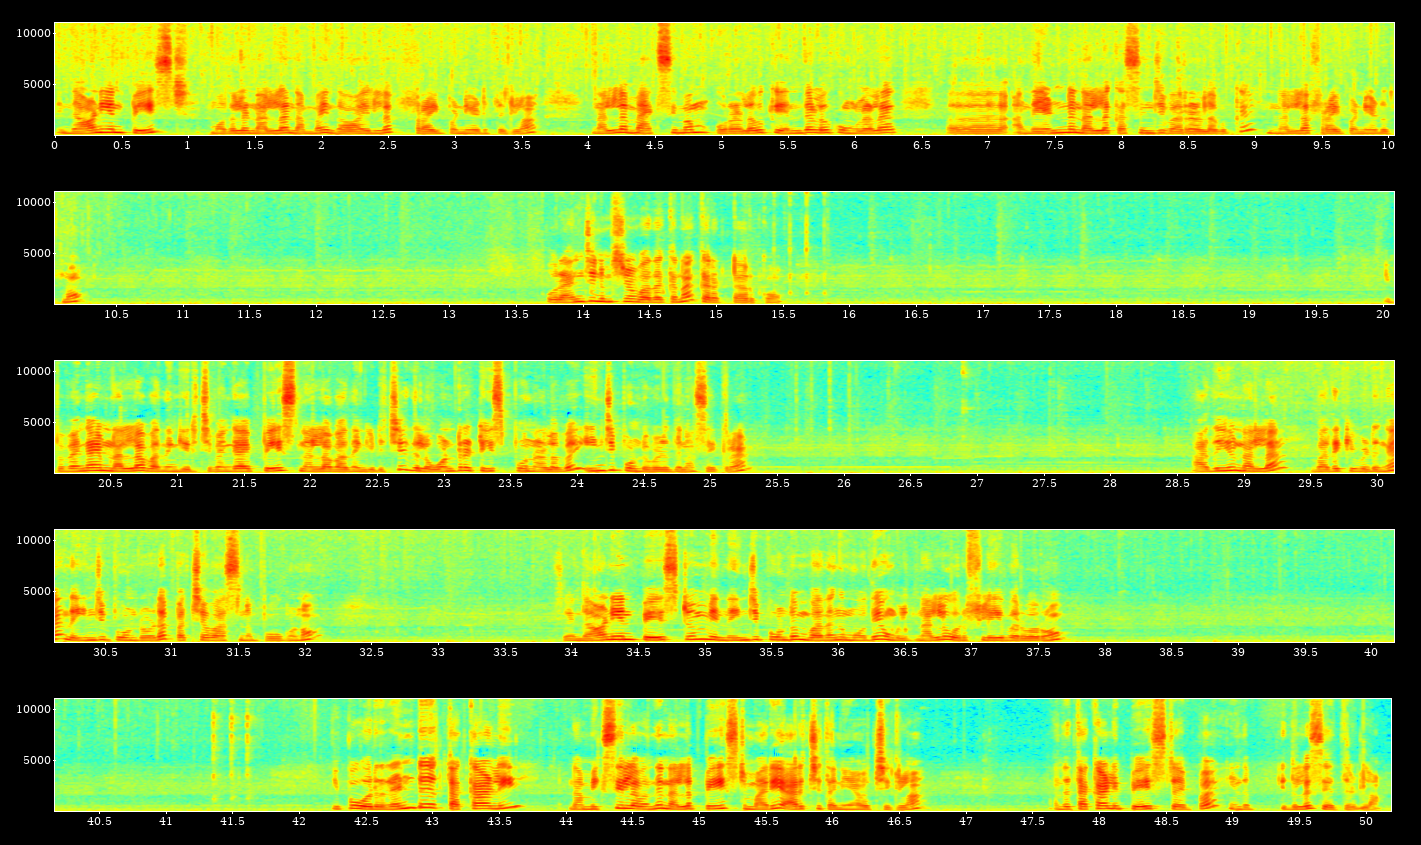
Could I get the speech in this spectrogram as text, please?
இந்த ஆனியன் பேஸ்ட் முதல்ல நல்லா நம்ம இந்த ஆயிலில் ஃப்ரை பண்ணி எடுத்துக்கலாம். நல்ல மேக்ஸிமம் ஓரளவுக்கு எந்த அளவுக்கு உங்களால் அந்த எண்ணெய் நல்லா கசிஞ்சு வர அளவுக்கு நல்லா ஃப்ரை பண்ணி எடுக்கணும். ஒரு அஞ்சு நிமிஷம் வதக்கினா கரெக்டாக இருக்கும். இப்போ வெங்காயம் நல்லா வதங்கிடுச்சு வெங்காய பேஸ்ட் நல்லா வதங்கிடுச்சு. இதில் ஒன்றரை டீஸ்பூன் அளவு இஞ்சி பூண்டு விழுது நான் சேர்க்குறேன். அதையும் நல்லா வதக்கி விடுங்க. அந்த இஞ்சி பூண்டோட பச்சை வாசனை போகணும். ஸோ இந்த ஆனியன் பேஸ்ட்டும் இந்த இஞ்சி பூண்டும் வதங்கும் போதே உங்களுக்கு நல்ல ஒரு ஃப்ளேவர் வரும். இப்போ ஒரு ரெண்டு தக்காளி நான் மிக்சியில் வந்து நல்ல பேஸ்ட் மாதிரி அரைச்சி தனியாக வச்சுக்கலாம். அந்த தக்காளி பேஸ்ட்டை இப்போ இந்த இதில் சேர்த்துடலாம்.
